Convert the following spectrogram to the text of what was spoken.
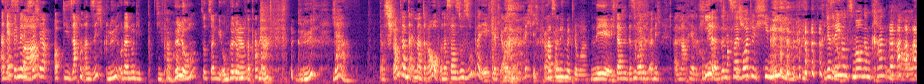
also ich bin mir nicht sicher, ob die Sachen an sich glühen oder nur die, die Verhüllung, sozusagen die Umhüllung, Ja. Verpackung, glüht. Ja, das stand dann da immer drauf und das sah so super eklig aus. Richtig krank. Hast du nicht mitgebracht? Nee, ich dachte, das wollte ich euch nicht. Also nachher Hier sind zwei toxischen- Beutel Chemie. Wir sehen uns morgen im Krankenhaus.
